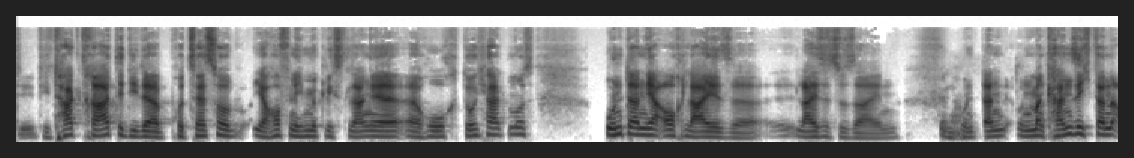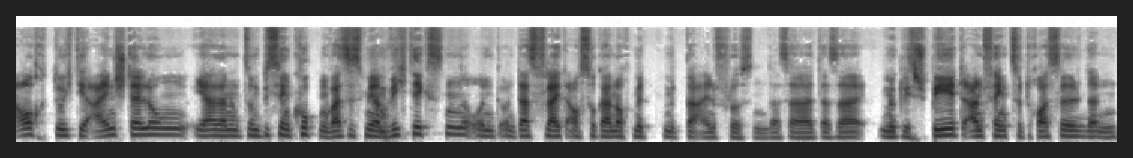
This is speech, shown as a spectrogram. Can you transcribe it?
die, die Taktrate, die der Prozessor ja hoffentlich möglichst lange äh, hoch durchhalten muss und dann ja auch leise, leise zu sein. Genau. Und dann, und man kann sich dann auch durch die Einstellung ja dann so ein bisschen gucken, was ist mir am wichtigsten und, und das vielleicht auch sogar noch mit, mit beeinflussen, dass er, dass er möglichst spät anfängt zu drosseln, dann,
